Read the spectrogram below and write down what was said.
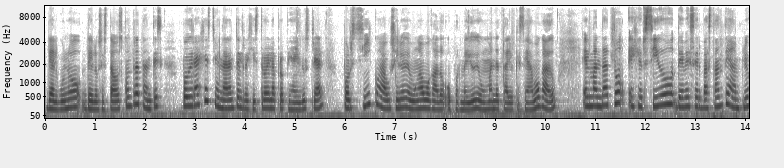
de alguno de los estados contratantes podrá gestionar ante el registro de la propiedad industrial por sí con auxilio de un abogado o por medio de un mandatario que sea abogado el mandato ejercido debe ser bastante amplio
